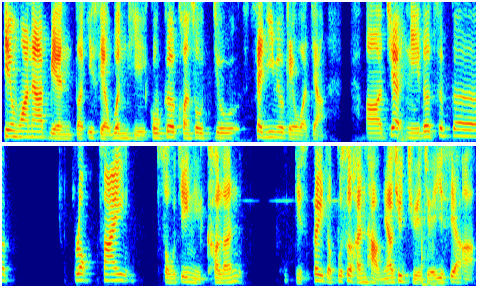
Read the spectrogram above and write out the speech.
电话那边的一些问题。谷歌 console 就 send email 给我讲，啊 Jack，你的这个 blog 在手机里可能 display 的不是很好，你要去解决一下啊。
